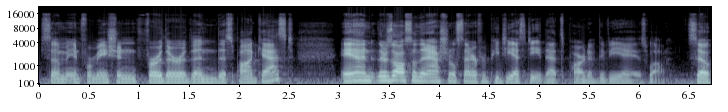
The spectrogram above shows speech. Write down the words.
some information further than this podcast. And there's also the National Center for PTSD. That's part of the VA as well. So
